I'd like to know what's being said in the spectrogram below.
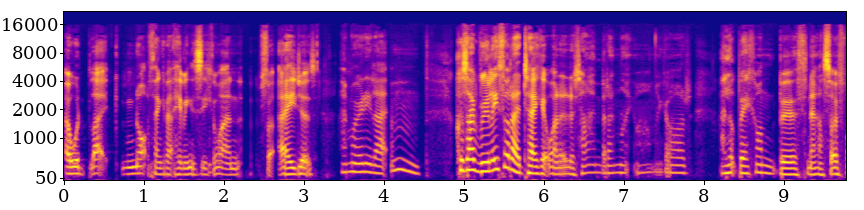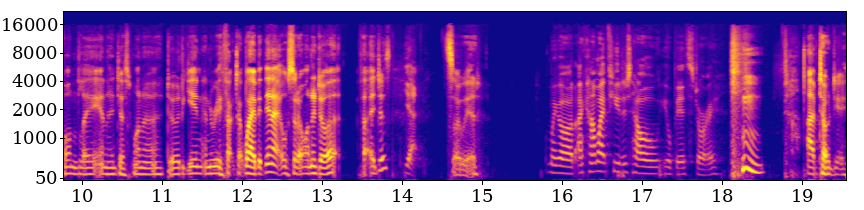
I would like not think about having a second one for ages. I'm already like, mm, because I really thought I'd take it one at a time, but I'm like, oh my god. I look back on birth now so fondly, and I just want to do it again in a really fucked up way. But then I also don't want to do it for ages. Yeah. It's so weird. Oh my god, I can't wait for you to tell your birth story. I've told you.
